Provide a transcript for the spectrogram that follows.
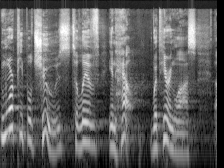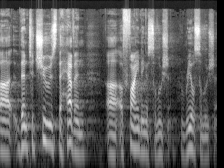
more people choose to live in hell with hearing loss uh, than to choose the heaven uh, of finding a solution, a real solution.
